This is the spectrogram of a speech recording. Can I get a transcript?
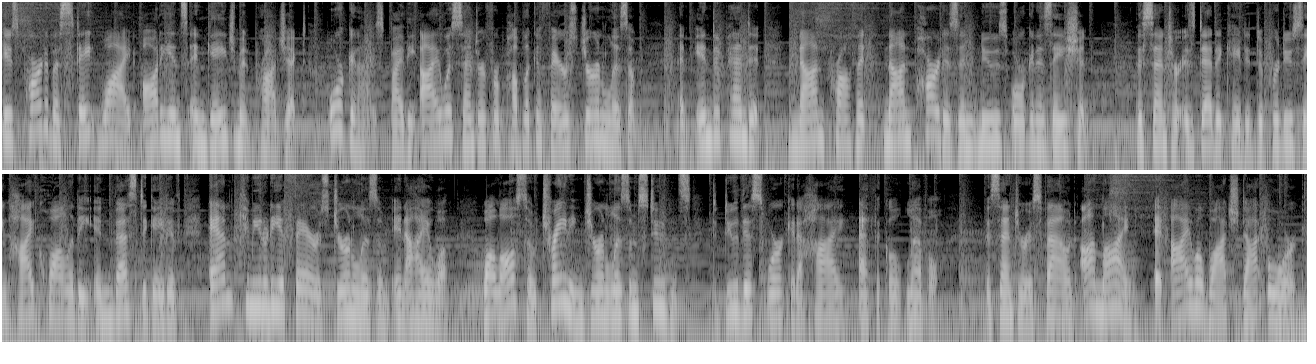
is part of a statewide audience engagement project organized by the Iowa Center for Public Affairs Journalism, an independent, nonprofit, nonpartisan news organization. The center is dedicated to producing high quality investigative and community affairs journalism in Iowa, while also training journalism students to do this work at a high ethical level. The center is found online at iowawatch.org.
